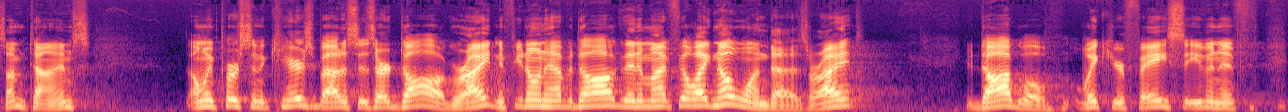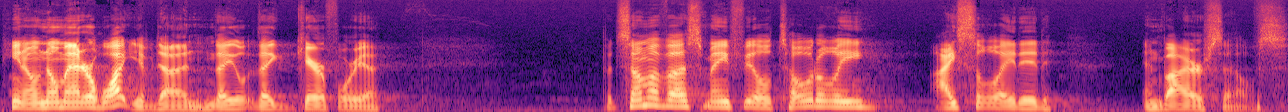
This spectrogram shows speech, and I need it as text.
Sometimes the only person that cares about us is our dog, right? And if you don't have a dog, then it might feel like no one does, right? Your dog will lick your face even if, you know, no matter what you've done, they, they care for you. But some of us may feel totally isolated and by ourselves.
